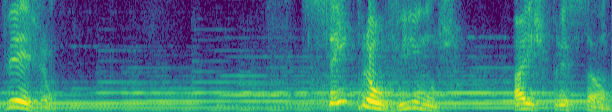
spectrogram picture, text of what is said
Vejam, sempre ouvimos a expressão:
